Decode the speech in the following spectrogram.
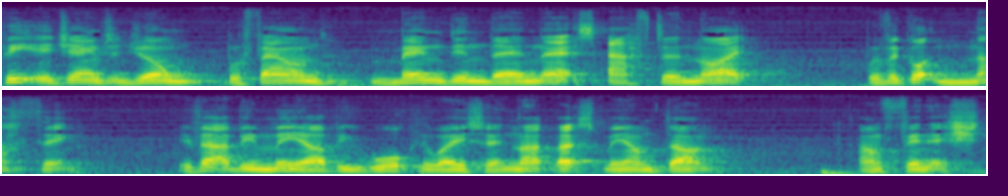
Peter, James, and John were found mending their nets after night where they got nothing. If that had been me, I'd be walking away saying, no, that's me, I'm done. I'm finished.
